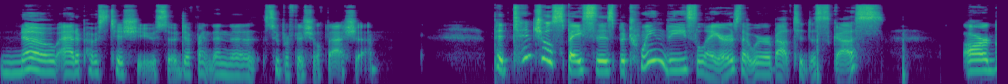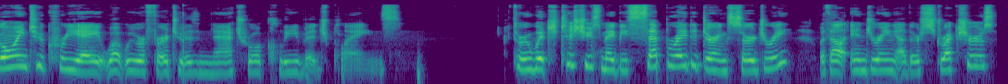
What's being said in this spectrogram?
no adipose tissue, so different than the superficial fascia. Potential spaces between these layers that we're about to discuss are going to create what we refer to as natural cleavage planes through which tissues may be separated during surgery without injuring other structures,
